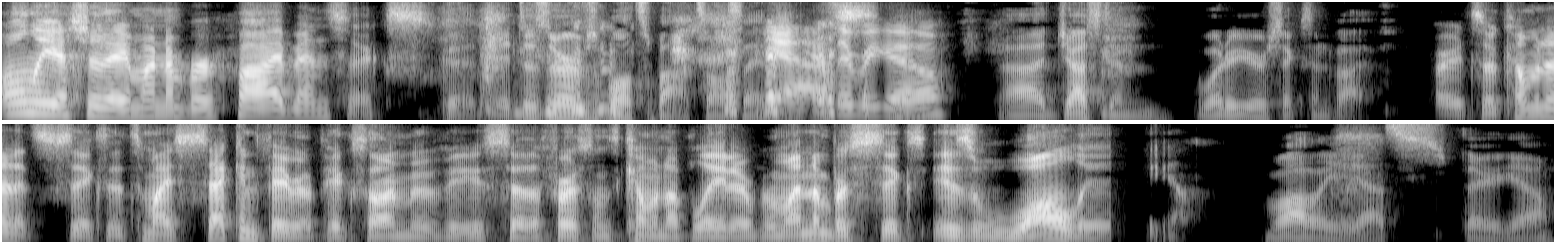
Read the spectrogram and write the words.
Only yesterday, my number five and six. good. It deserves both spots. I'll say. that. Yeah, there we go. Uh, Justin, what are your six and five? All right, so coming in at six, it's my second favorite Pixar movie. So the first one's coming up later, but my number six is WALL-E. WALL-E, yes. There you go.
